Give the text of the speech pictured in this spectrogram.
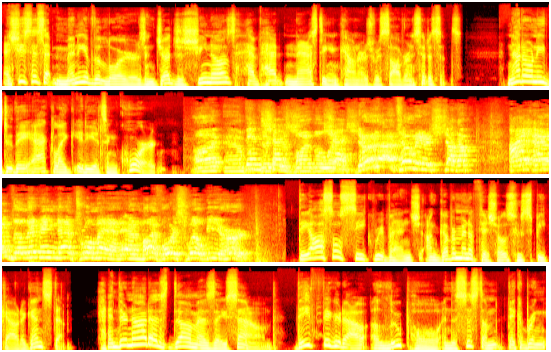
and she says that many of the lawyers and judges she knows have had nasty encounters with sovereign citizens. Not only do they act like idiots in court, I am Then protected shush, by the land. shush. Do not tell me to shut up. I, am the living natural man, and my voice will be heard. they also seek revenge on government officials who speak out against them. And they're not as dumb as they sound. They've figured out a loophole in the system that could bring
